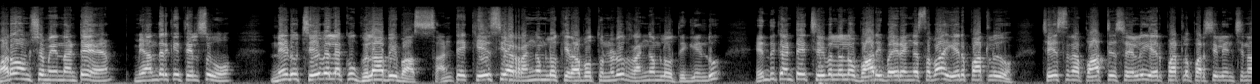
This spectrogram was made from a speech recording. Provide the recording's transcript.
మరో అంశం ఏంటంటే మీ అందరికీ తెలుసు నేడు చేవెళ్ళకు గులాబీ బాస్ అంటే కేసీఆర్ రంగంలోకి రాబోతున్నాడు రంగంలో దిగిండు. ఎందుకంటే చేవెళ్ళలో భారీ బహిరంగ సభ ఏర్పాట్లు చేసిన పార్టీ శ్రేణులు ఏర్పాట్లు పరిశీలించిన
